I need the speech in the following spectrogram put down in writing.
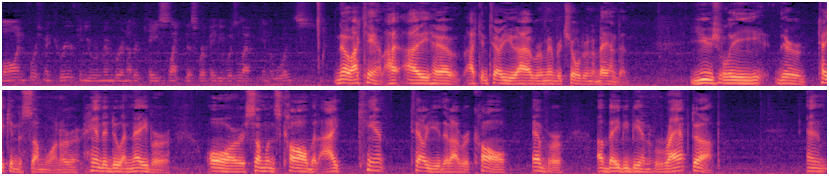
law enforcement career, can you remember another case like this where a baby was left in the woods? No, I can't. I, I have. I can tell you, I remember children abandoned. Usually, they're taken to someone or handed to a neighbor, or someone's call. But I can't tell you that I recall ever a baby being wrapped up and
